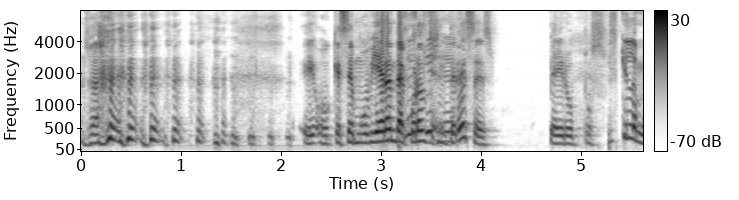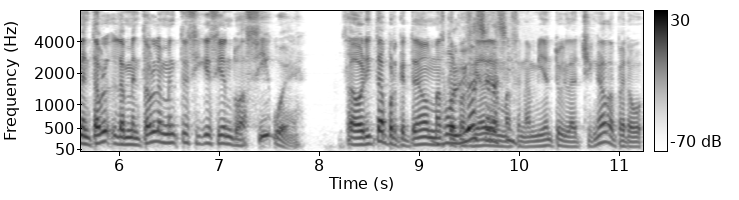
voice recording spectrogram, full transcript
O sea, eh, o que se movieran de pues acuerdo a tus eh, intereses. Pero pues. Es que lamentablemente sigue siendo así, güey. O sea, ahorita porque tenemos más capacidad de almacenamiento y la chingada, pero,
